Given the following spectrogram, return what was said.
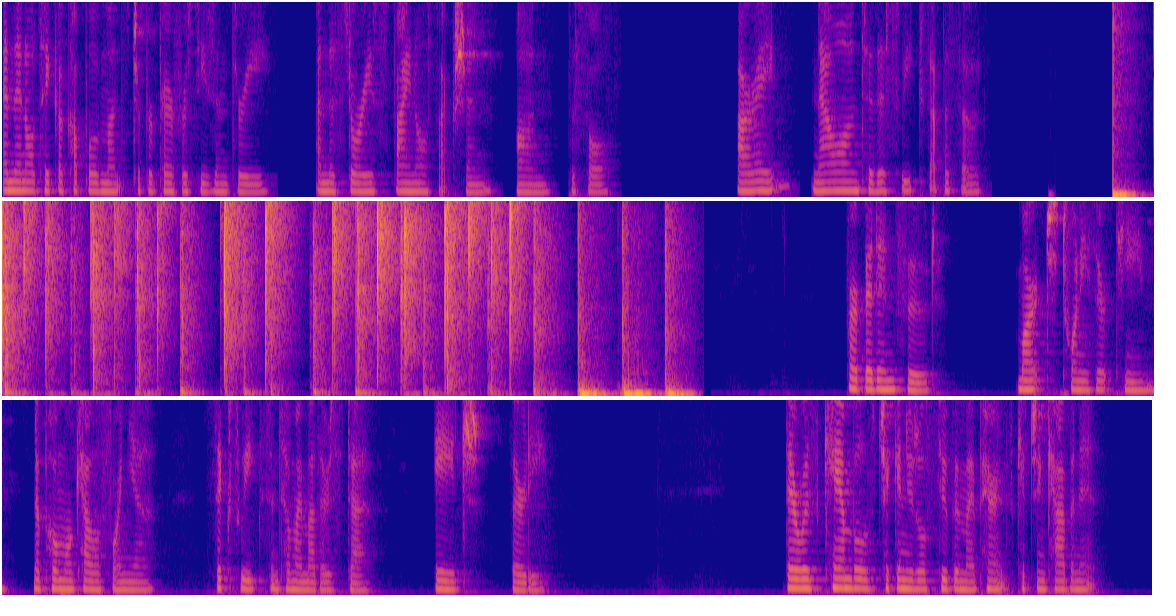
and then I'll take a couple of months to prepare for season three and the story's final section on the soul. All right, now on to this week's episode. Forbidden Food, March 2013, Nipomo, California, six weeks until my mother's death, age 30. There was Campbell's chicken noodle soup in my parents' kitchen cabinet.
